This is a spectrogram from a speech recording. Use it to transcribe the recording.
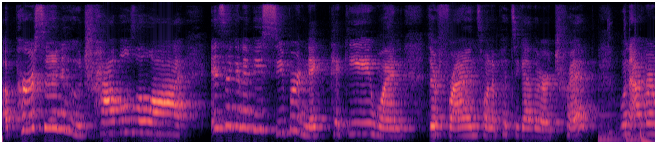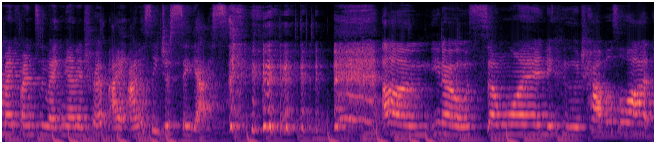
a person who travels a lot isn't gonna be super nitpicky when their friends wanna put together a trip. Whenever my friends invite me on a trip, I honestly just say yes. um, you know, someone who travels a lot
